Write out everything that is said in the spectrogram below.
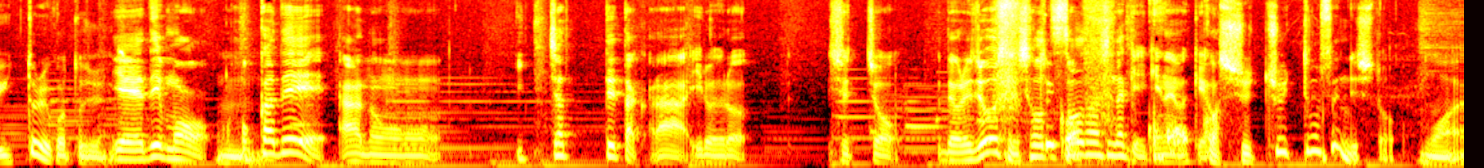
言っとることじゃん。いやでもうん。他で、あのー行っちゃってたからいろいろ出張。で俺上司に相てか相談しなきゃいけないわけよ。福岡出張行ってませんでした？お前。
